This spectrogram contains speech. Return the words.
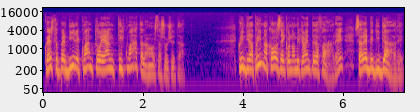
Questo per dire quanto è antiquata la nostra società. Quindi la prima cosa economicamente da fare sarebbe di dare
